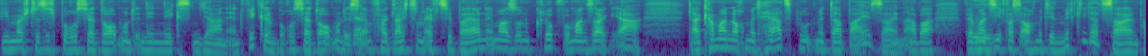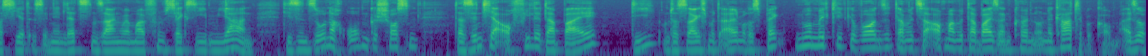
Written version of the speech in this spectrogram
wie möchte sich Borussia Dortmund in den nächsten Jahren entwickeln? Borussia Dortmund ist ja, ja im Vergleich zum FC Bayern immer so ein Club, wo man sagt, ja, da kann man noch mit Herzblut mit dabei sein. Aber wenn man mhm. sieht, was auch mit den Mitgliederzahlen passiert ist in den letzten, sagen wir mal, fünf, sechs, sieben Jahren, die sind so nach oben geschossen. Da sind ja auch viele dabei, die, und das sage ich mit allem Respekt, nur Mitglied geworden sind, damit sie auch mal mit dabei sein können und eine Karte bekommen. Also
